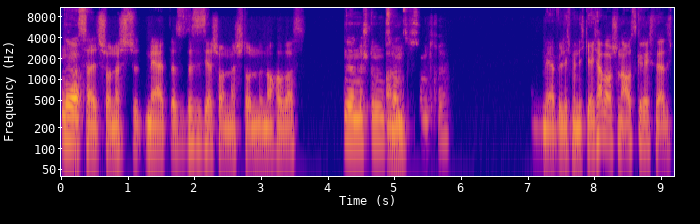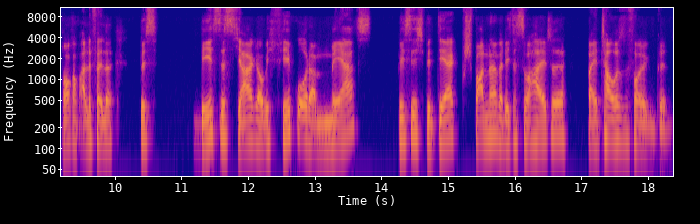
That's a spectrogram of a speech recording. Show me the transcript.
ja, Was halt schon eine Stu- mehr, also das ist ja schon eine Stunde noch was. ja, eine Stunde Und 20 zum Dreh. mehr will ich mir nicht geben. Ich habe auch schon ausgerechnet, also ich brauche auf alle Fälle bis nächstes Jahr, glaube ich, Februar oder März, bis ich mit der Spanne, wenn ich das so halte, bei 1000 Folgen bin.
